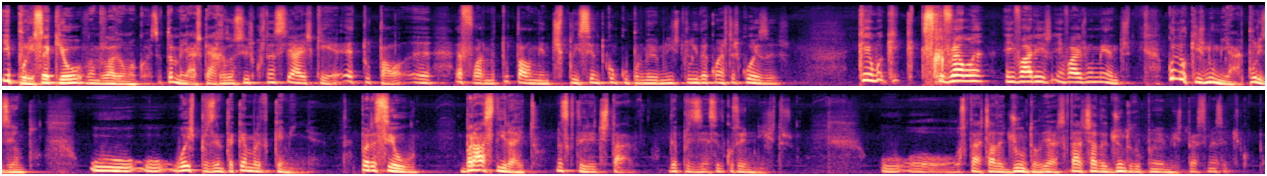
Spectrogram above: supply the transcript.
e por isso é que eu, vamos lá ver uma coisa, também acho que há razões circunstanciais, que é a, total, a, a forma totalmente displicente com que o Primeiro-Ministro lida com estas coisas. Que, é uma, que, que, se revela em, vários, em vários momentos. Quando ele quis nomear, por exemplo, o, o, o ex-presidente da Câmara de Caminha para ser o braço direito na Secretaria de Estado da Presidência do Conselho de Ministros, o, o, o secretário de Estado adjunto, aliás, secretário de Estado adjunto do Primeiro-Ministro, peço imensa desculpa,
